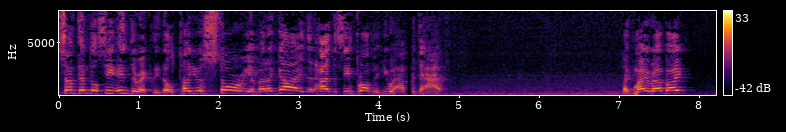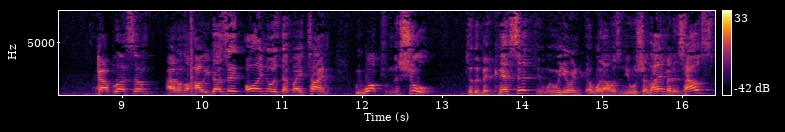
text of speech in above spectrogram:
sometimes they'll say it indirectly. They'll tell you a story about a guy that had the same problem that you happen to have. Like my rabbi, God bless him, I don't know how he does it. All I know is that by the time we walk from the shul to the Bet Knesset, and when, we were in, uh, when I was in Yerushalayim at his house,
